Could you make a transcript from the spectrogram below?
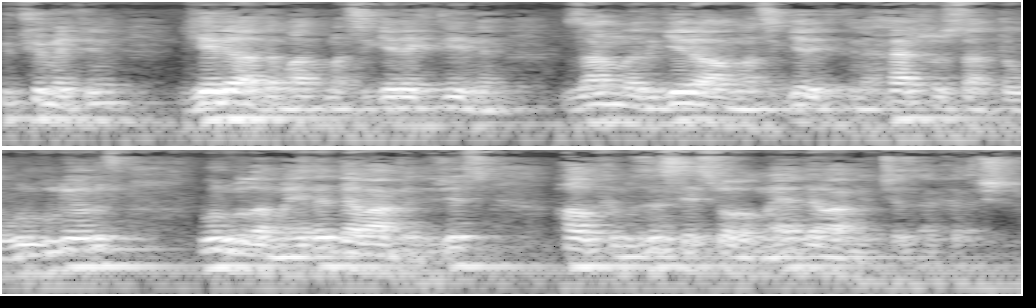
Hükümetin geri adım atması gerektiğini, zamları geri alması gerektiğini her fırsatta vurguluyoruz. Vurgulamaya da devam edeceğiz. Halkımızın sesi olmaya devam edeceğiz arkadaşlar.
